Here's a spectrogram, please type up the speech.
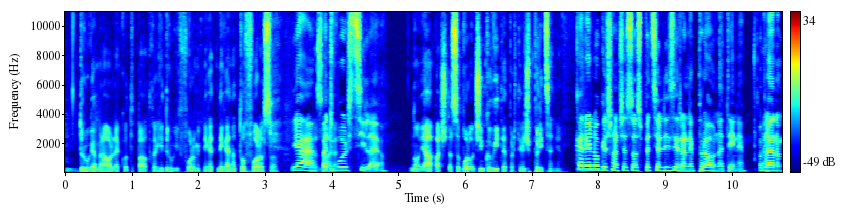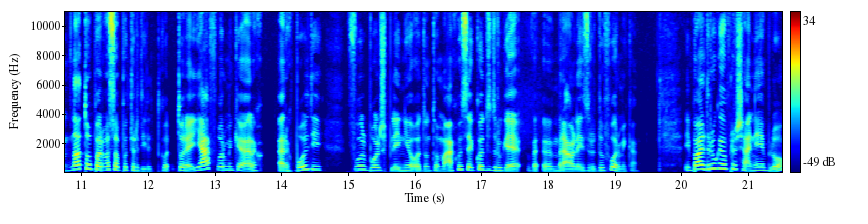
druge mravlje, kot pa od kakih drugih formik, nekaj, nekaj na to foro so. Ja, Razlagali. pač bolj silajo. No, ja, pač da so bolj učinkovite pri tem špricanju. Kar je logično, če so specializirane prav na te. ne. V glavnem, no, to prvo so potrdili. Torej, ja, formike arh, arhboldi ful bolj šplenijo od ontomahuse kot druge v- eh, mravlje iz rodu formika. In pa drugo vprašanje je bilo,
